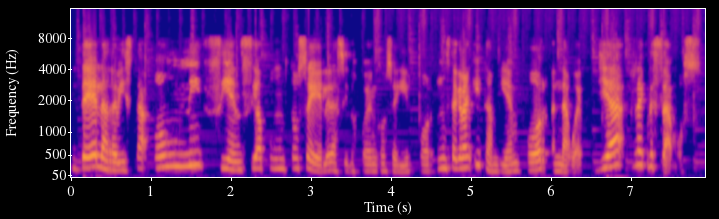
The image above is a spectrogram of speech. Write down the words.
de la revista omniciencia.cl. Así los pueden conseguir por Instagram y también por la web. Ya regresamos.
